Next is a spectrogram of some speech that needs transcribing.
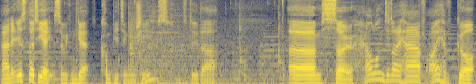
And it is 38, so we can get computing machines. Let's do that. Um, so, how long did I have? I have got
